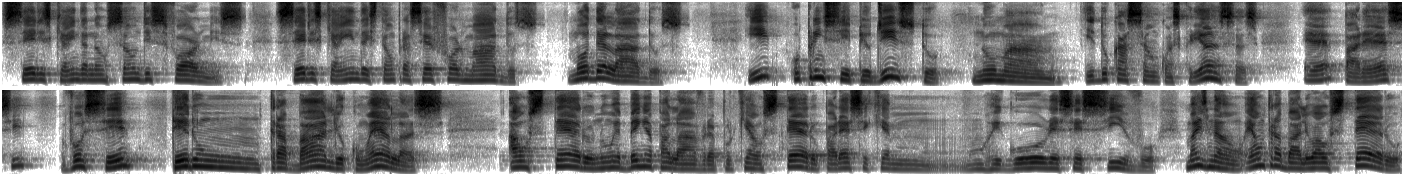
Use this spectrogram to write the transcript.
seres que ainda não são disformes, seres que ainda estão para ser formados, modelados. E o princípio disto, numa educação com as crianças, é, parece, você ter um trabalho com elas austero não é bem a palavra, porque austero parece que é um, rigor excessivo. Mas não, é um trabalho austero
